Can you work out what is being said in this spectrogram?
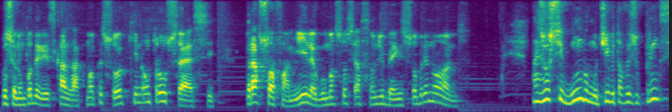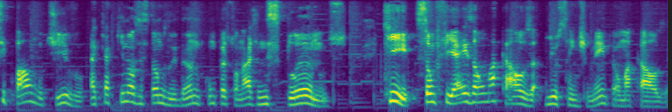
você não poderia se casar com uma pessoa que não trouxesse para sua família alguma associação de bens e sobrenomes. Mas o segundo motivo, e talvez o principal motivo, é que aqui nós estamos lidando com personagens planos, que são fiéis a uma causa, e o sentimento é uma causa.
